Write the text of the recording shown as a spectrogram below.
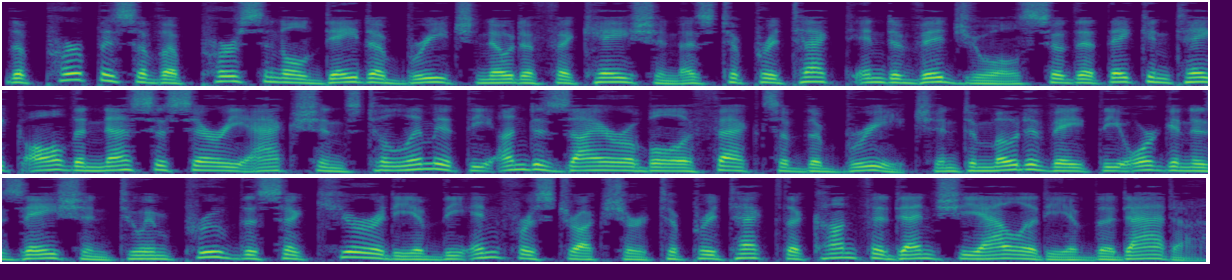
The purpose of a personal data breach notification is to protect individuals so that they can take all the necessary actions to limit the undesirable effects of the breach and to motivate the organization to improve the security of the infrastructure to protect the confidentiality of the data.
